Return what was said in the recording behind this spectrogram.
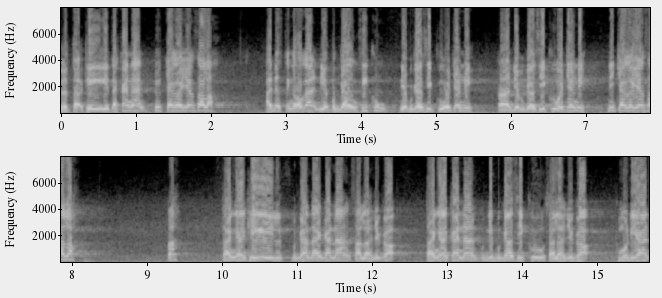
letak kiri kita kanan. Tu cara yang salah. Ada setengah orang dia pegang siku, dia pegang siku macam ni. Ha, dia pegang siku macam ni. Ni cara yang salah. Ha? Tangan kiri pegang tangan kanan, salah juga tangan kanan pergi pegang siku salah juga. Kemudian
